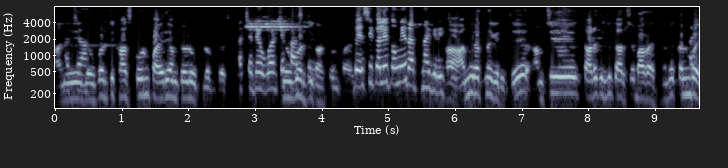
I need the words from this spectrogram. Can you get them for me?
आणि. देवगडची खास करून पायरी आमच्याकडे उपलब्ध असते. अच्छा देवगडचे देवगडची खास करून पायरी. बेसिकली तुम्ही रत्नागिरीचे. आम्ही रत्नागिरीचे. आमचे साडेतीनशे चारशे बाग आहेत. म्हणजे कन्वय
